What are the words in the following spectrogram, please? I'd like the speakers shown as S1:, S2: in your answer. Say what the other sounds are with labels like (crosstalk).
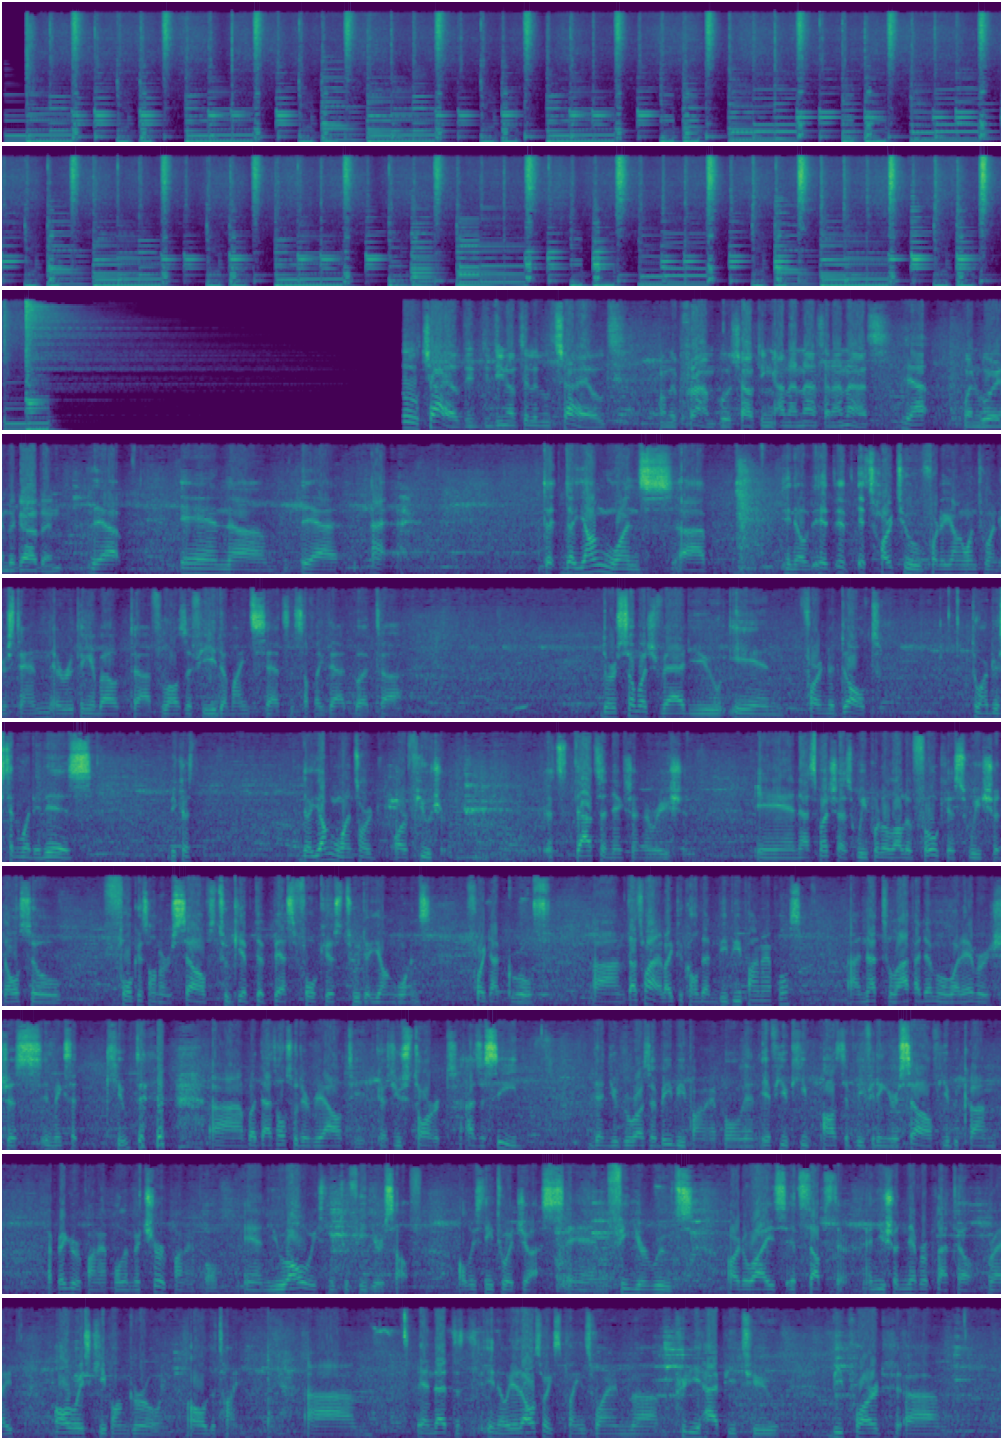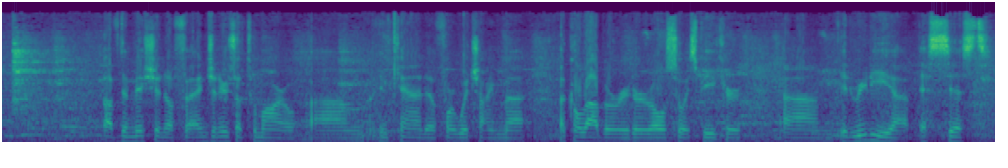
S1: Little child, did, did you notice a little child on the pram who was shouting ananas, ananas
S2: Yeah,
S1: when we were in the garden?
S2: yeah, and um, yeah, I, the the young ones, uh, you know, it, it, it's hard to for the young one to understand everything about uh, philosophy, the mindsets, and stuff like that. But uh, there's so much value in for an adult to understand what it is, because the young ones are our future. It's that's the next generation. And as much as we put a lot of focus, we should also focus on ourselves to give the best focus to the young ones for that growth. Um, that's why I like to call them BB pineapples. Uh, not to laugh at them or whatever, it's just, it makes it cute. (laughs) uh, but that's also the reality because you start as a seed, then you grow as a baby pineapple. And if you keep positively feeding yourself, you become a bigger pineapple, a mature pineapple, and you always need to feed yourself. Always need to adjust and feed your roots. Otherwise, it stops there, and you should never plateau, right? Always keep on growing all the time. Um, and that, you know, it also explains why I'm um, pretty happy to be part um, of the mission of uh, Engineers of Tomorrow um, in Canada, for which I'm uh, a collaborator, also a speaker. Um, it really uh, assists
